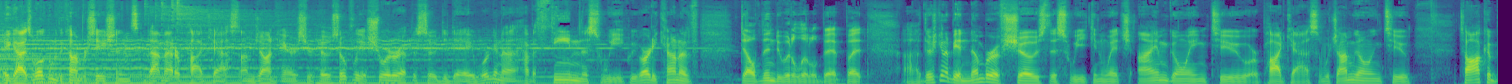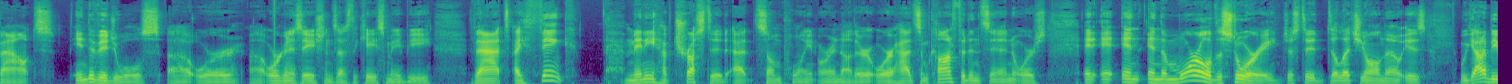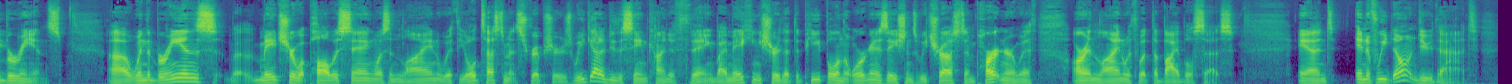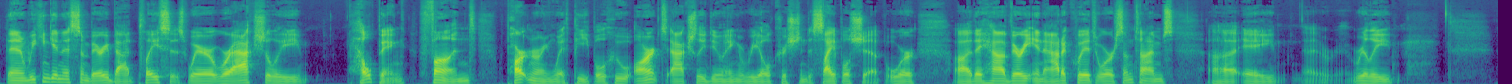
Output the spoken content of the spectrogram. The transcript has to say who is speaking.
Speaker 1: Hey guys, welcome to the Conversations That Matter podcast. I'm John Harris, your host. Hopefully, a shorter episode today. We're going to have a theme this week. We've already kind of delved into it a little bit, but uh, there's going to be a number of shows this week in which I'm going to, or podcasts, which I'm going to talk about individuals uh, or uh, organizations, as the case may be, that I think many have trusted at some point or another or had some confidence in or and and, and the moral of the story just to, to let you all know is we got to be bereans. Uh, when the bereans uh, made sure what paul was saying was in line with the old testament scriptures we got to do the same kind of thing by making sure that the people and the organizations we trust and partner with are in line with what the bible says. And and if we don't do that then we can get into some very bad places where we're actually helping fund partnering with people who aren't actually doing real Christian discipleship, or uh, they have very inadequate, or sometimes uh, a, a, really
